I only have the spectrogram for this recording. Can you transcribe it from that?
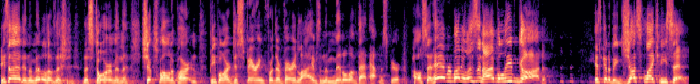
He said in the middle of the, the storm and the ship's falling apart and people are despairing for their very lives in the middle of that atmosphere, Paul said, Hey, everybody, listen, I believe God. It's going to be just like he said.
